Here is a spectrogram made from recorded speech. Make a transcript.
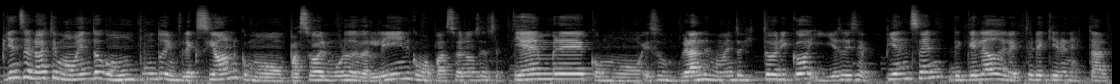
Piénsenlo este momento como un punto de inflexión, como pasó el muro de Berlín, como pasó el 11 de septiembre, como esos grandes momentos históricos. Y ella dice, piensen de qué lado de la historia quieren estar.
